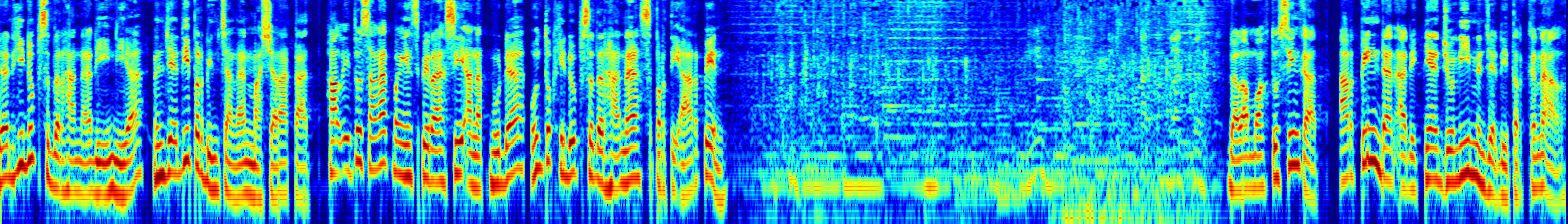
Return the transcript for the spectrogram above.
dan hidup sederhana di India menjadi perbincangan masyarakat. Hal itu sangat menginspirasi anak muda untuk hidup sederhana seperti Arpin. Dalam waktu singkat, Arpin dan adiknya Joni menjadi terkenal.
